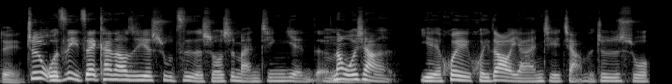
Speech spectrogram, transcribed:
对，就是我自己在看到这些数字的时候是蛮惊艳的。嗯、那我想也会回到雅兰姐讲的，就是说，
